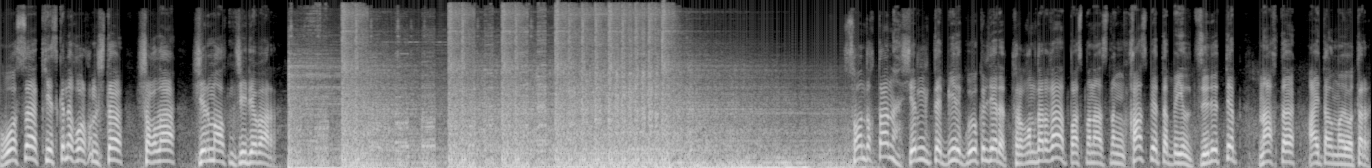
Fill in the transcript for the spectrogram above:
осы кескіні қорқынышты шұғыла 26 үйде бар. Сондықтан жергілікті билік өкілдері тұрғындарға баспанасының қасбеті биыл түзеледі деп нақты айта алмай отыр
